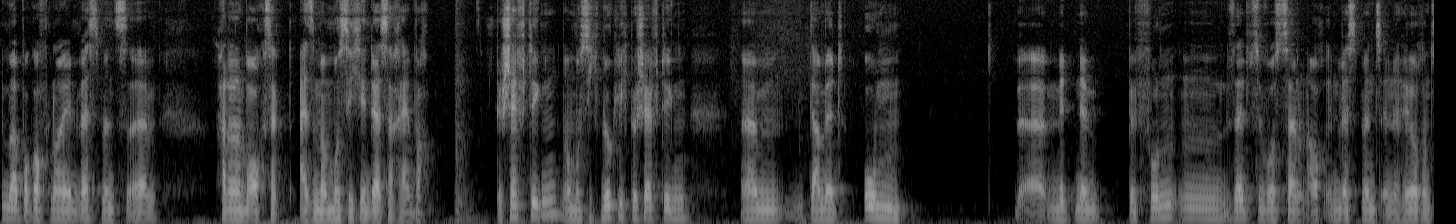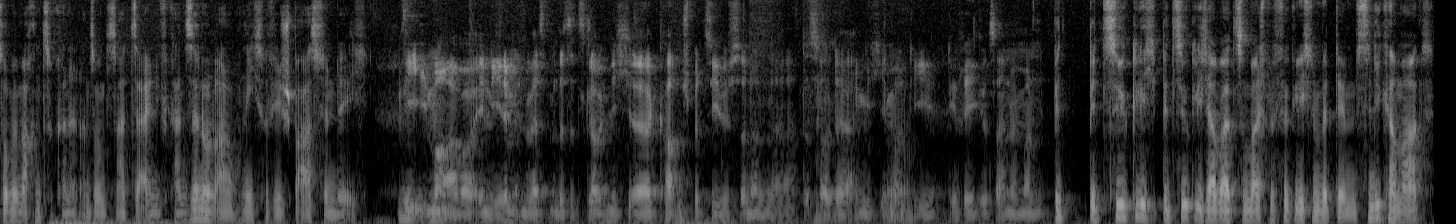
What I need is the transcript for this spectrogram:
immer Bock auf neue Investments, ähm, hat dann aber auch gesagt, also man muss sich in der Sache einfach beschäftigen, man muss sich wirklich beschäftigen ähm, damit, um äh, mit einem befunden, Selbstbewusstsein und auch Investments in einer höheren Summe machen zu können. Ansonsten hat es ja eigentlich keinen Sinn und auch nicht so viel Spaß, finde ich. Wie immer, aber in jedem Investment das ist jetzt, glaube ich, nicht äh, kartenspezifisch, sondern äh, das sollte ja eigentlich immer genau. die, die Regel sein, wenn man. Be bezüglich, bezüglich aber zum Beispiel verglichen mit dem Sneakermarkt,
